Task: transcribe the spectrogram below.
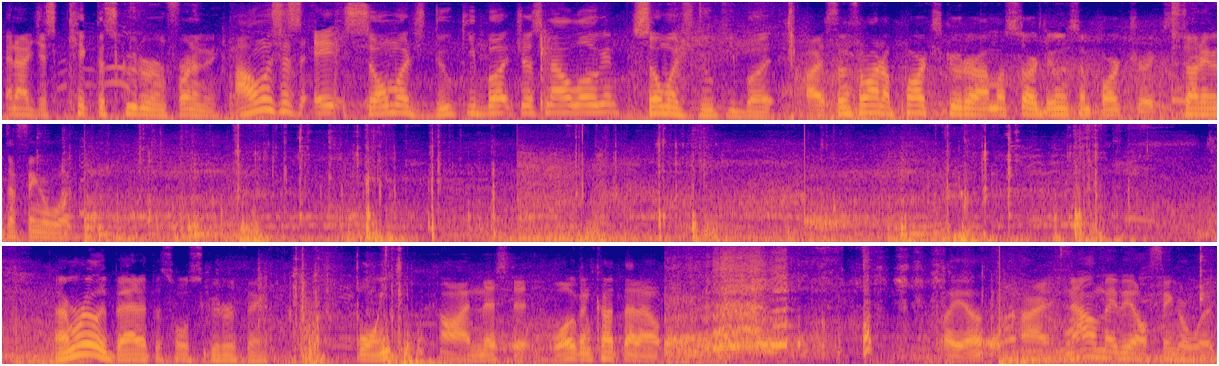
and I just kicked the scooter in front of me. I almost just ate so much dookie butt just now, Logan. So much dookie butt. All right, since we're on a park scooter, I'm gonna start doing some park tricks, starting with the finger whip. I'm really bad at this whole scooter thing. Boink. Oh, I missed it. Logan, cut that out. Oh, yeah. All right, now maybe I'll finger whip.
